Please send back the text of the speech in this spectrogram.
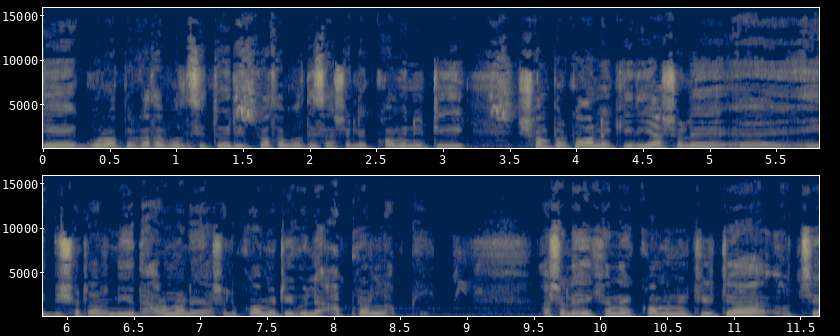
যে গ্রো আপের কথা বলতেছি, তৈরির কথা বলতেছি, আসলে কমিউনিটি সম্পর্কে অনেকেরই আসলে এই বিষয়টা নিয়ে ধারণা নেই। আসলে কমিউনিটি হলে আপনার লাভ কি? আসলে এখানে কমিউনিটিটা হচ্ছে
